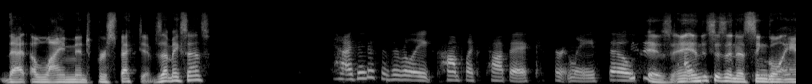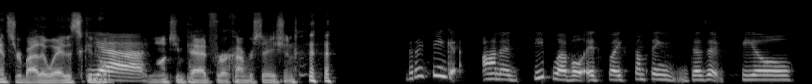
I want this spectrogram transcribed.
that alignment perspective? Does that make sense? Yeah, I think this is a really complex topic, certainly. So it is. And, I, and this isn't a single answer, by the way. This could yeah. be a launching pad for our conversation. but I think on a deep level, it's like something, does it feel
